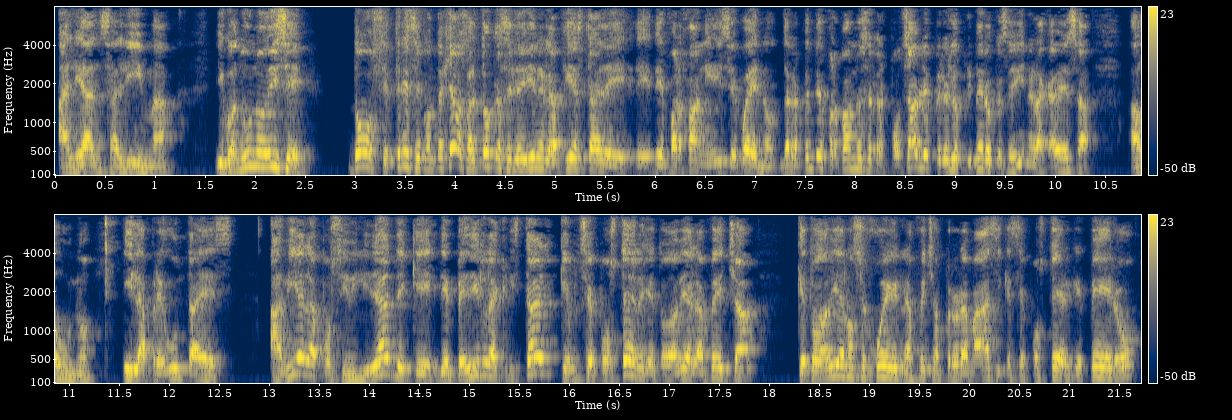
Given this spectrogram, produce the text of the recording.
Alianza Lima. Y cuando uno dice 12, 13 contagiados, al toque se le viene la fiesta de, Farfán y dice, bueno, de repente Farfán no es el responsable, pero es lo primero que se viene a la cabeza a uno. Y la pregunta es, ¿había la posibilidad de, que, de pedirle a Cristal que se postergue todavía la fecha, que todavía no se jueguen las fechas programadas y que se postergue? Pero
